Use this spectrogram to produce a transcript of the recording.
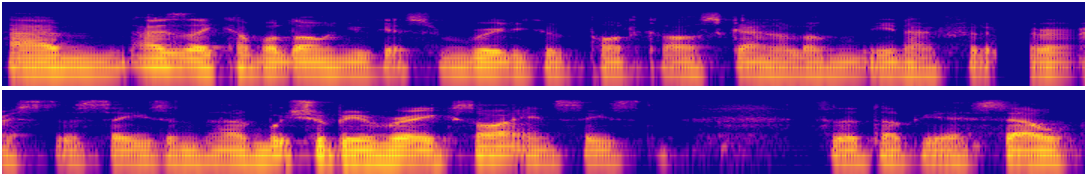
um, as they come along, you get some really good podcasts going along. You know, for the rest of the season, um, which should be a very exciting season for the WSL.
